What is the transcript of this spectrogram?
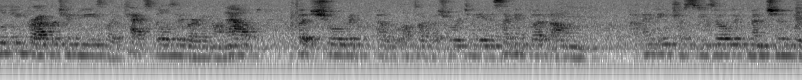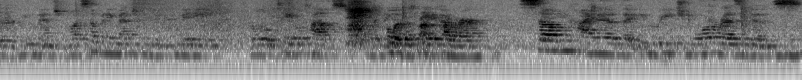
looking for opportunities, like tax bills they've already gone out, but Shorewood, uh, I'll talk about Shorewood today in a second, but, um, I think trustee Zovic mentioned, or you mentioned, well, somebody mentioned in committee, the little tabletops. where they Or the front together cover. Some kind of, that you reach more residents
